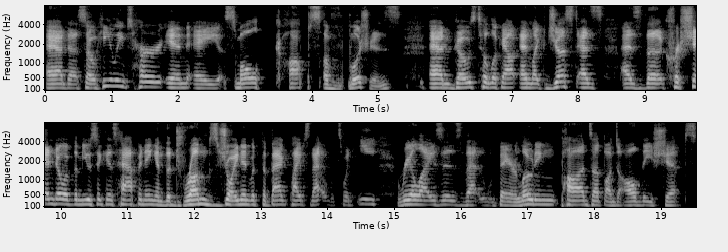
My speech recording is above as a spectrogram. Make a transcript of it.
And uh, so he leaves her in a small copse of bushes and goes to look out and like just as as the crescendo of the music is happening and the drums join in with the bagpipes that's when he realizes that they're loading pods up onto all these ships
